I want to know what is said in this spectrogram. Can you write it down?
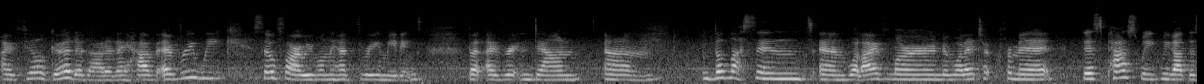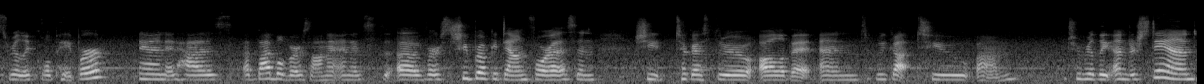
I feel good about it. I have every week so far. We've only had three meetings, but I've written down um, the lessons and what I've learned and what I took from it. This past week, we got this really cool paper, and it has a Bible verse on it, and it's a verse. She broke it down for us, and she took us through all of it, and we got to um, to really understand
